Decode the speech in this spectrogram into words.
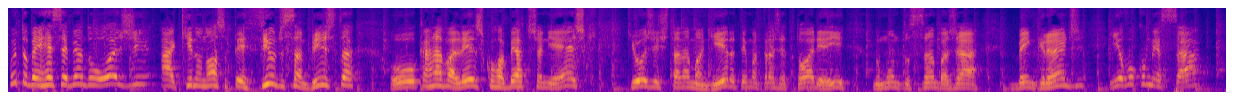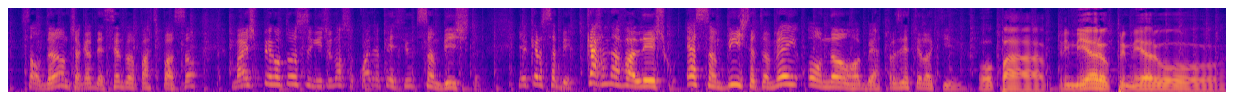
Muito bem, recebendo hoje aqui no nosso perfil de sambista o carnavalesco Roberto Chanieski, que hoje está na Mangueira, tem uma trajetória aí no mundo do samba já bem grande. E eu vou começar saudando, te agradecendo pela participação, mas perguntando o seguinte: o nosso quadro é perfil de sambista. E eu quero saber, carnavalesco é sambista também ou não, Roberto? Prazer tê-lo aqui. Opa, primeiro, primeiro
